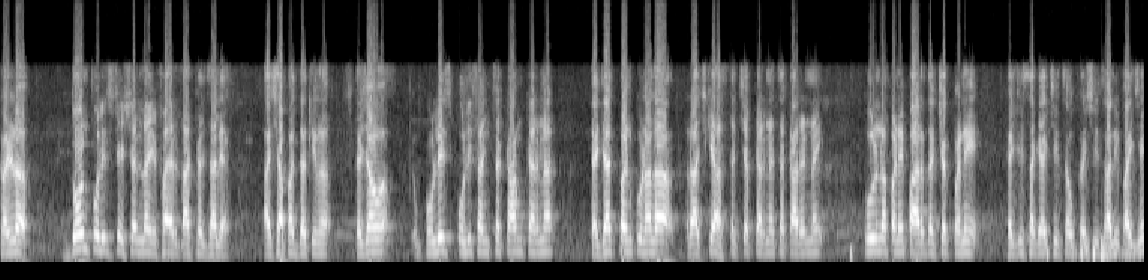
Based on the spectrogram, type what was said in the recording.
कळलं दोन पोलीस स्टेशनला एफ आय आर दाखल झाल्या. अशा पद्धतीनं त्याच्यावर पोलीस पोलिसांचं काम करणार. त्याच्यात पण कुणाला राजकीय हस्तक्षेप करण्याचं कारण नाही. पूर्णपणे पारदर्शकपणे ह्याची सगळ्याची चौकशी झाली पाहिजे.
